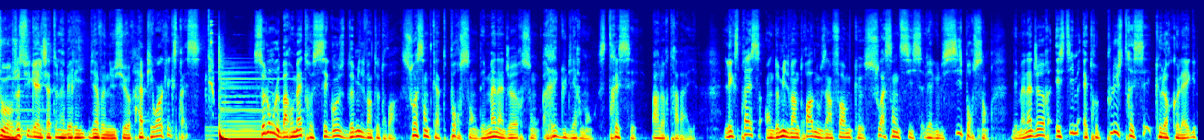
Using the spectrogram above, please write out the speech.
Bonjour, je suis Gaël Chatonaberry. Bienvenue sur Happy Work Express. Selon le baromètre Segos 2023, 64% des managers sont régulièrement stressés par leur travail. L'Express en 2023 nous informe que 66,6% des managers estiment être plus stressés que leurs collègues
